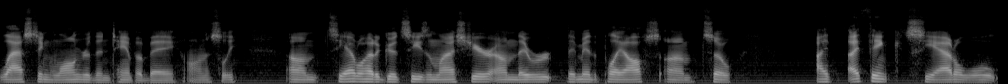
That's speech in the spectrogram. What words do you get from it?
lasting longer than Tampa Bay, honestly. Um, Seattle had a good season last year. Um, they were they made the playoffs. Um, so I I think Seattle will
